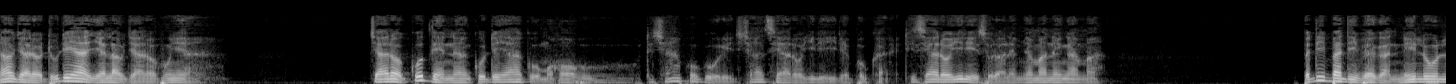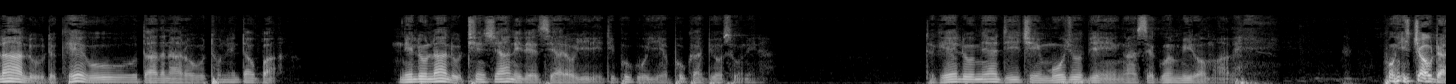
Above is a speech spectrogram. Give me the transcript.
နောက်ကြတော့ဒုတိယရဲလောက်ကြတော့ဘုန်းကြီးကြတော့ကိုယ်တင်နံကိုတရားကိုမဟောဘူးတခြားပုဂ္ဂိုလ်တွေတခြားဆရာတော်ကြီးတွေကြီးတဲ့ပုဂ္ဂိုလ်တွေဒီဆရာတော်ကြီးတွေဆိုတာလေမြန်မာနိုင်ငံမှာ ပฏิပတ်တိဘက်ကနေလိုလားလို့တကယ်ကိုသာသနာတော်ကိုထွန်းလင်းတောက်ပနေလိုလားလို့ထင်ရှားနေတဲ့ဆရာတော်ကြီးတွေဒီပုဂ္ဂိုလ်ကြီးရဲ့ပုဂ္ဂပြောဆိုနေတာတကယ်လို့များဒီအချိန်မိုးကြိုးပြင်းငါစက်ကွင်းမိတော့မှာပဲဘုန်းကြီးကြောက်တာ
